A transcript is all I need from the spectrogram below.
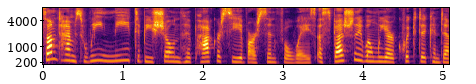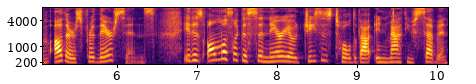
Sometimes we need to be shown the hypocrisy of our sinful ways, especially when we are quick to condemn others for their sins. It is almost like the scenario Jesus told about in Matthew 7,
